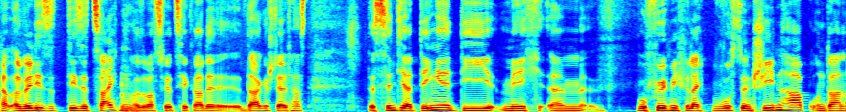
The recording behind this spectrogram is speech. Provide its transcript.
Ja, weil diese, diese Zeichnung, also was du jetzt hier gerade dargestellt hast, das sind ja Dinge, die mich ähm, wofür ich mich vielleicht bewusst entschieden habe und dann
